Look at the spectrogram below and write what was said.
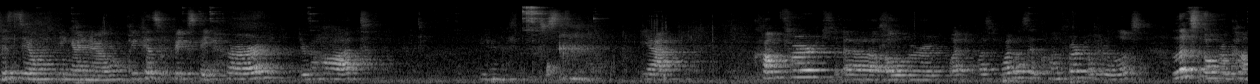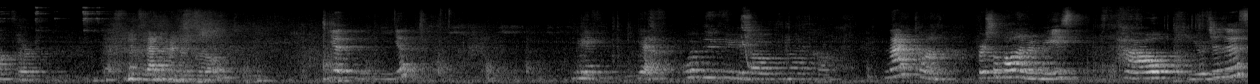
That's the only thing I know. Because wigs, they hurt, they're hot. Yeah, Yeah. Comfort uh, over, what was, what was it? Comfort over looks? Looks over comfort. That, kind of girl. Yep, yep. Wait, Yeah. what do you think about Närcon? Nikon. First of all, I'm amazed how huge it is.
